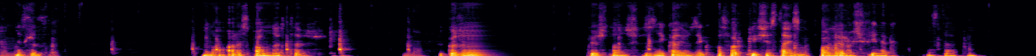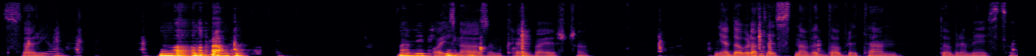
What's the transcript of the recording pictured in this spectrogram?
na niestety- przykład. No, ale spawner też. No. Tylko, że... Wiesz, tam się znikają z niego potworki i się staje spawnerem świnek. Niestety. Serio? No, naprawdę. Na wieki. Oj, znalazłem cave'a jeszcze. Nie, dobra, to jest nawet dobry ten. Dobre miejsce.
